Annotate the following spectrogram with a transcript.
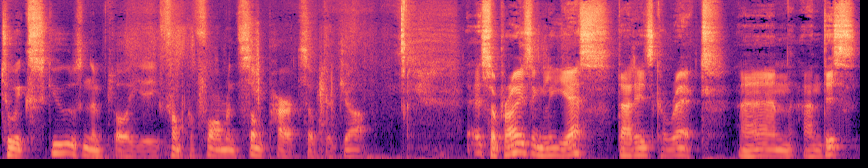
to excuse an employee from performing some parts of their job? Surprisingly, yes, that is correct. Um, and this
